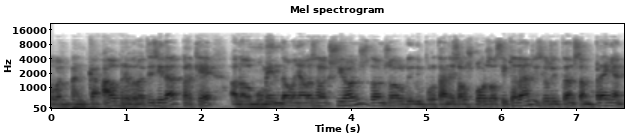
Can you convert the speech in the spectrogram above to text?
o van, van capar el preu de l'electricitat perquè en el moment de guanyar les eleccions doncs l'important és els vots dels ciutadans i si els ciutadans s'emprenyen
